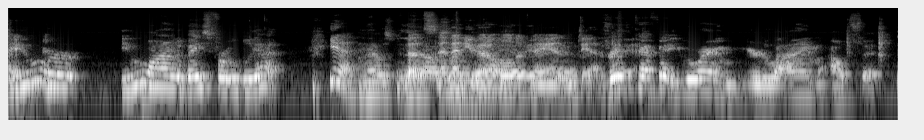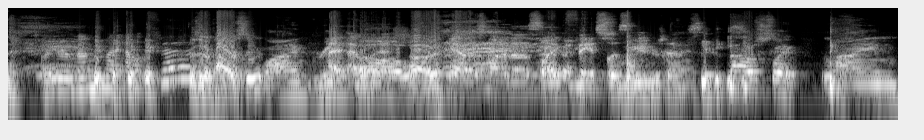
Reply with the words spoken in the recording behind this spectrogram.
right. you were you wanted a bass for Oubliette. Yeah. And that was That's- then I was and then like, you got a hold yeah, of me yeah, and- yeah. yeah, It was right at the cafe. You were wearing your lime outfit. Oh, you remember my outfit? Was it a power suit? Lime green. I- I oh, wish. Uh, yeah, it was one of those like faceless sweeter, ninjas. man. no, it was just like lime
